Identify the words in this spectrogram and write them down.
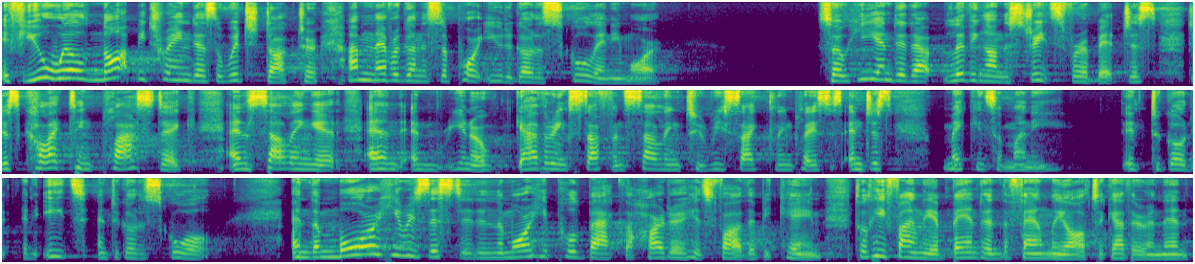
If you will not be trained as a witch doctor, I'm never going to support you to go to school anymore. So he ended up living on the streets for a bit, just, just collecting plastic and selling it and, and, you know, gathering stuff and selling to recycling places and just making some money to go to, and eat and to go to school. And the more he resisted and the more he pulled back, the harder his father became, till he finally abandoned the family altogether and then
